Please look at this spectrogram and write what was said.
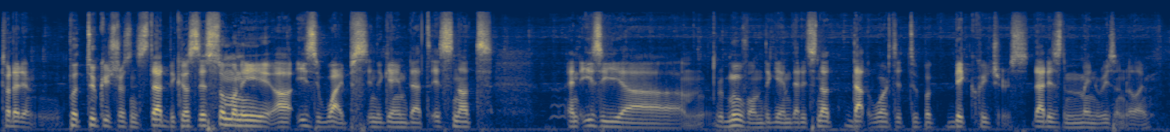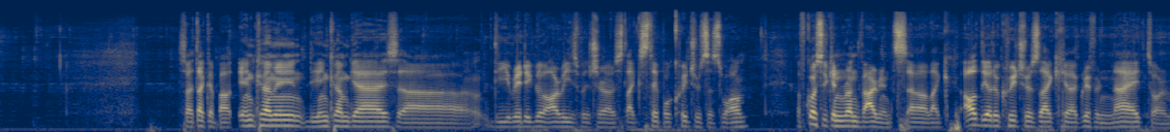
they didn't put two creatures instead because there's so many uh, easy wipes in the game that it's not an easy uh, remove on the game that it's not that worth it to put big creatures. That is the main reason, really. So I talk about incoming, the income guys, uh, the Radiant Glories, which are like staple creatures as well. Of course, you can run variants, uh, like all the other creatures like uh, Griffin Knight or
